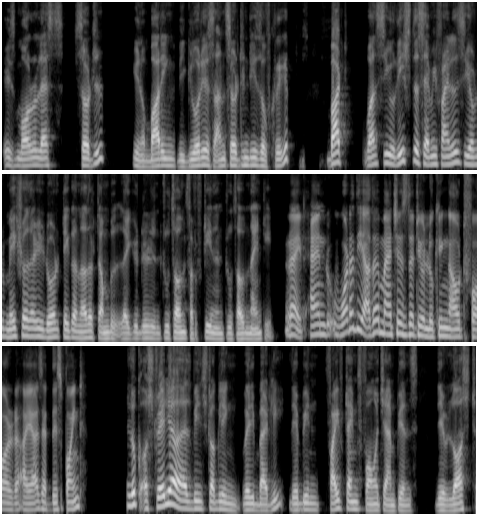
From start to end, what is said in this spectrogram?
is more or less certain. You know, barring the glorious uncertainties of cricket. But once you reach the semifinals, you have to make sure that you don't take another tumble like you did in 2015 and 2019. Right. And what are the other matches that you're looking out for, Ayaz, at this point? Look, Australia has been struggling very badly. They've been five times former champions. They've lost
